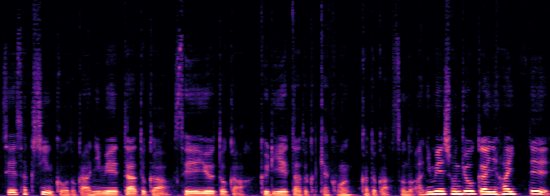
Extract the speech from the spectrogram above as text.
制作進行とかアニメーターとか声優とかクリエイターとか脚本家とかそのアニメーション業界に入って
